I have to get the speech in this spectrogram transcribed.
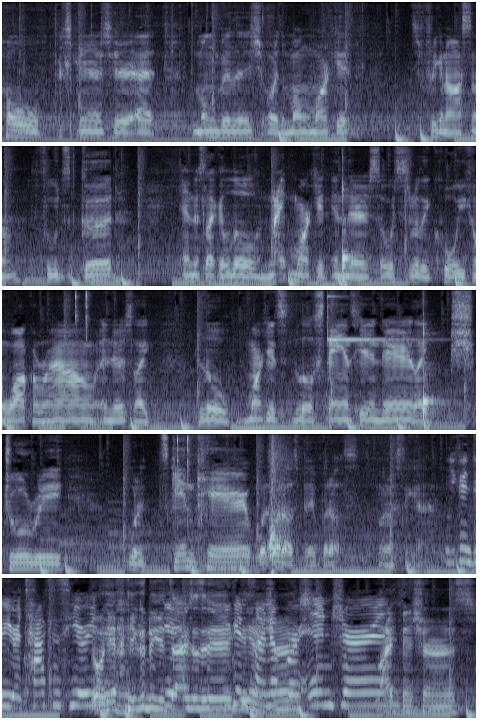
whole experience here at the Hmong Village or the Hmong Market. Freaking awesome. The food's good. And it's like a little night market in there, so which is really cool. You can walk around and there's like little markets, little stands here and there, like jewelry, what skincare, what, what else, babe? What else? What else they got? You can do your taxes here. Oh, yeah, you can do your taxes here, You can get sign up for insurance. insurance. Life insurance.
